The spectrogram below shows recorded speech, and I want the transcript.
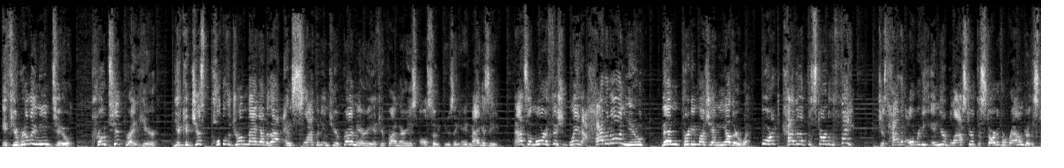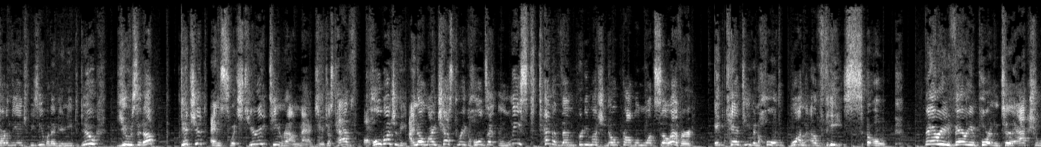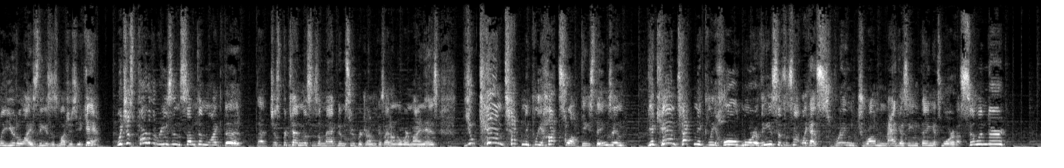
if you really need to, pro tip right here, you could just pull the drum mag out of that and slap it into your primary if your primary is also using a magazine. That's a more efficient way to have it on you than pretty much any other way. Or have it at the start of the fight just have it already in your blaster at the start of a round or the start of the HVZ, whatever you need to do. Use it up, ditch it, and switch to your 18 round mags. You just have a whole bunch of these. I know my chest rig holds at least 10 of them, pretty much no problem whatsoever. It can't even hold one of these, so very, very important to actually utilize these as much as you can. Which is part of the reason something like the uh, just pretend this is a Magnum Super Drum because I don't know where mine is. You can technically hot swap these things, and you can technically hold more of these since it's not like a spring drum magazine thing, it's more of a cylinder.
